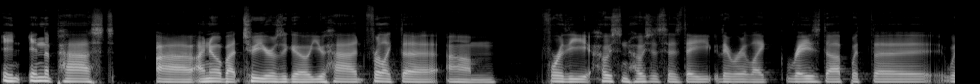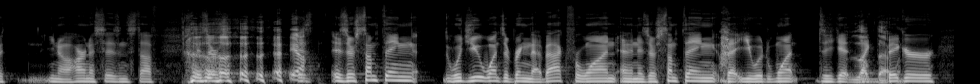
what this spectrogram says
in in the past, uh, I know about two years ago, you had for like the um, for the hosts and hostesses, they they were like raised up with the with you know harnesses and stuff. Is there Yeah. is, is there something? Would you want to bring that back for one? And is there something that you would want to get Love like bigger? one.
